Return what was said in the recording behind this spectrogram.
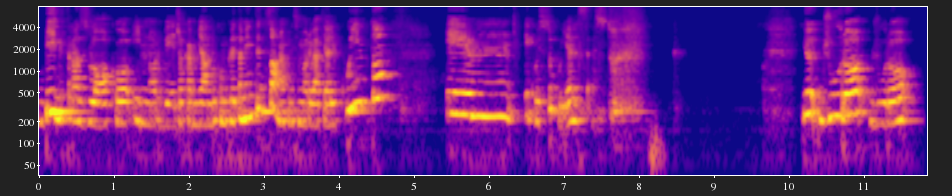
big trasloco in Norvegia, cambiando completamente zona, quindi siamo arrivati al quinto e, e questo qui è il sesto. Io giuro, giuro,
